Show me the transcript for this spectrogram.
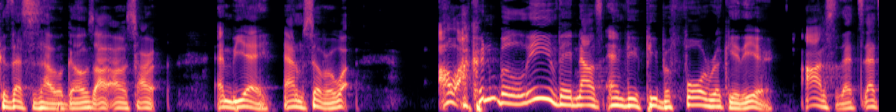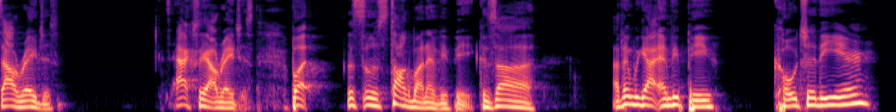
because that's just how it goes. I, I was sorry, NBA, Adam Silver. What? Oh, I couldn't believe they announced MVP before Rookie of the Year. Honestly, that's that's outrageous. It's actually outrageous. But let's let's talk about MVP because uh, I think we got MVP, Coach of the Year.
